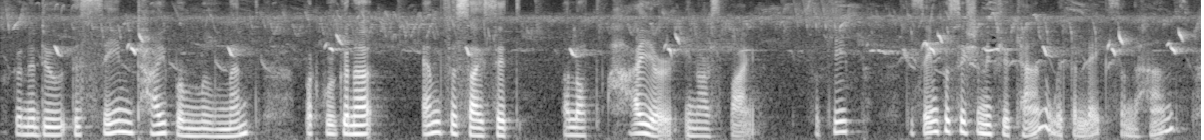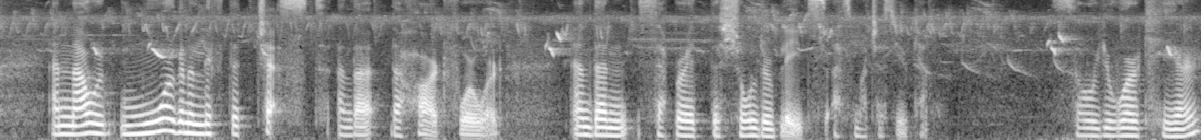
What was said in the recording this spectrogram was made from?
We're going to do the same type of movement, but we're going to emphasize it a lot higher in our spine. So keep the same position if you can with the legs and the hands. And now we're more going to lift the chest and the, the heart forward and then separate the shoulder blades as much as you can. So you work here,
